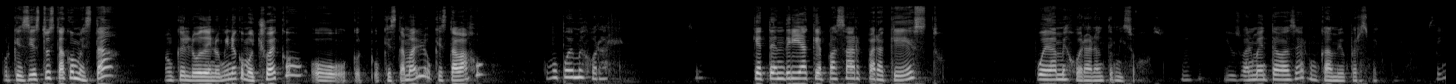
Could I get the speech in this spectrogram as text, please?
Porque si esto está como está, aunque lo denomine como chueco o, o que está mal o que está bajo, ¿cómo puede mejorar? ¿Sí? ¿Qué tendría que pasar para que esto pueda mejorar ante mis ojos? Y usualmente va a ser un cambio de perspectiva, ¿sí?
